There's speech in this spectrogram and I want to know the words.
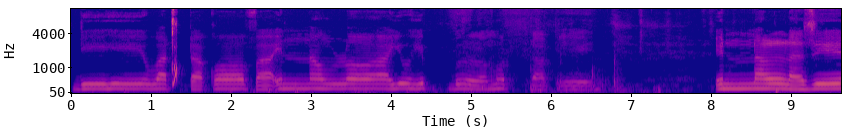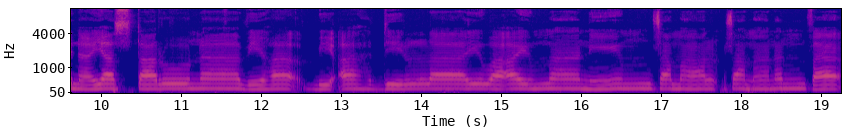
dihi wattaqo fa innallaha yuhibbul muttaqin. Innal lazina yastaruna biha biahdillahi wa aimanihim sama samanan fa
